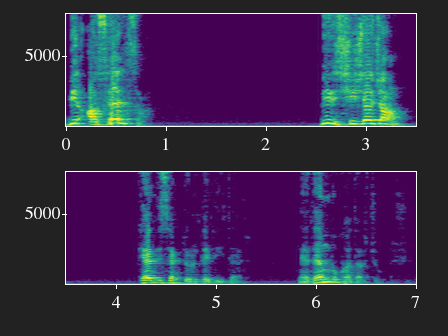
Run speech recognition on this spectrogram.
Bir Aselsan. Bir Şişecam. Kendi sektöründe lider. Neden bu kadar çok düşüyor?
